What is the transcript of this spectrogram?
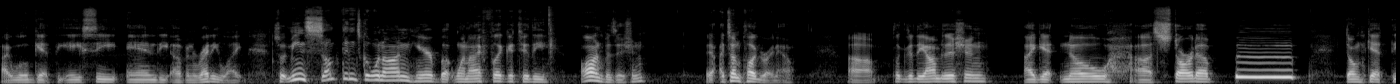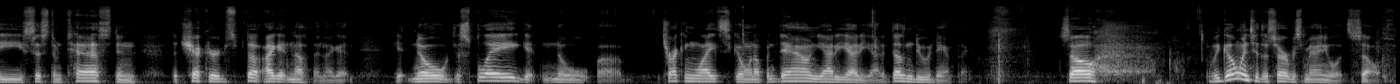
I will get the AC and the oven ready light. So it means something's going on here, but when I flick it to the on position, it's unplugged right now. Uh, flick it to the on position, I get no uh, startup, boop, don't get the system test and the checkered stuff. I get nothing. I get get no display, get no uh, trekking lights going up and down, yada, yada, yada. It doesn't do a damn thing. So we go into the service manual itself,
